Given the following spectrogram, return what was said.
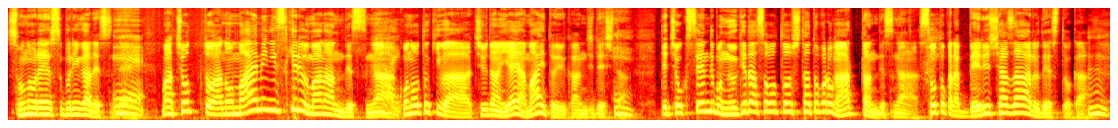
そのレースぶりがですね、えー、まあちょっとあの前目につける馬なんですが、はい、この時は中団やや前という感じでした、えー、で直線でも抜け出そうとしたところがあったんですが外からベルシャザールですとか、うん、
